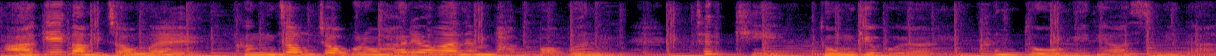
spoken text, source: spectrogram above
악의 감정을 긍정적으로 활용하는 방법은 특히 동기부여에 큰 도움이 되었습니다.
